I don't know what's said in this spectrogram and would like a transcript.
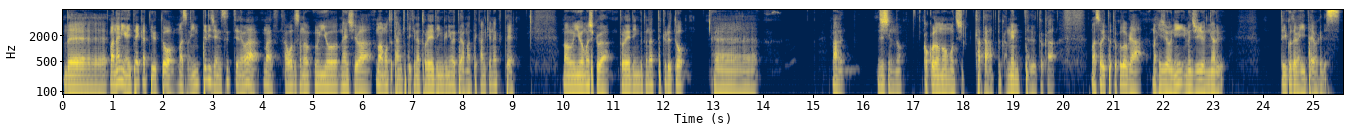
で、まあ何が言いたいかっていうと、まあそのインテリジェンスっていうのは、まあさほどその運用ないしは、まあもっと短期的なトレーディングにおいては全く関係なくて、まあ運用もしくはトレーディングとなってくると、えー、まあ自身の心の持ち方とかメンタルとか、まあそういったところが、まあ非常に今重要になるということが言いたいわけです。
